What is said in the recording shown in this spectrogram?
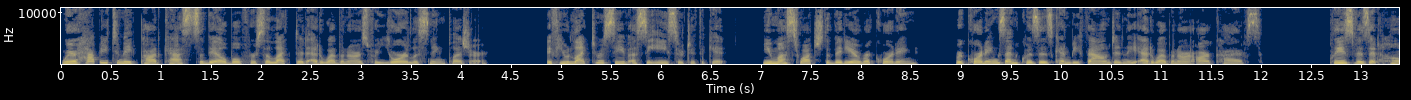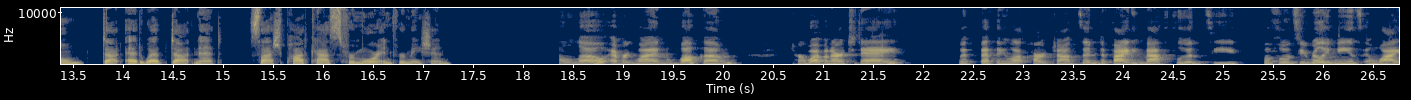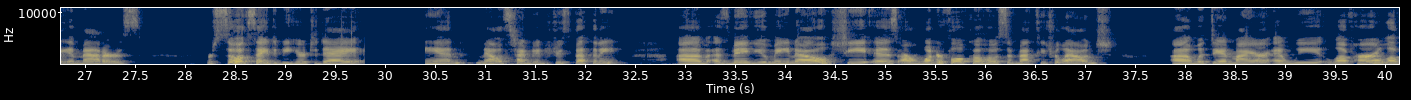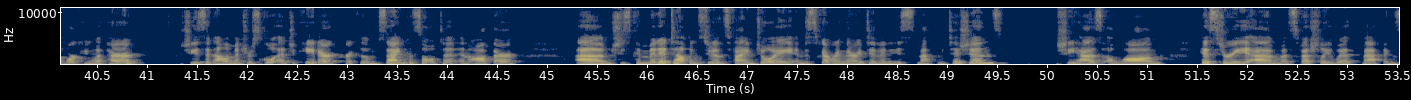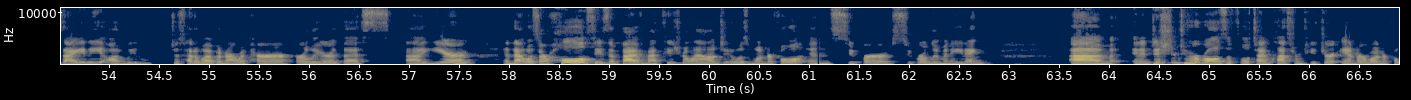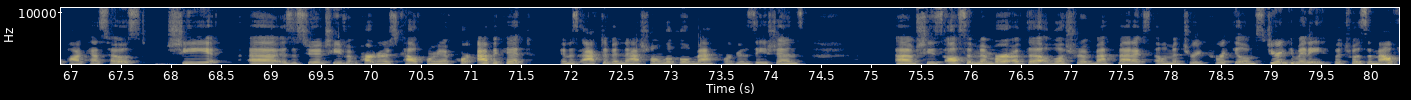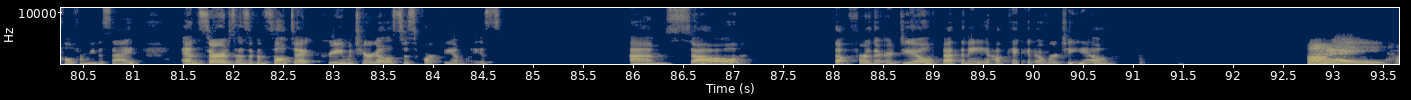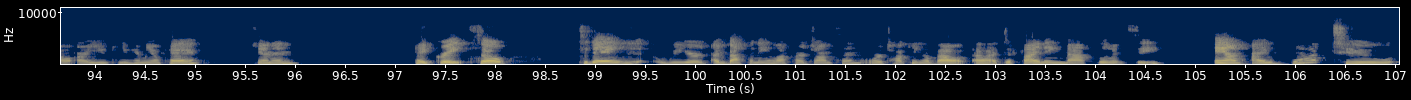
We're happy to make podcasts available for selected ed webinars for your listening pleasure. If you'd like to receive a CE certificate, you must watch the video recording. Recordings and quizzes can be found in the EdWebinar archives. Please visit home.edweb.net slash podcasts for more information. Hello, everyone. Welcome to our webinar today with Bethany Lockhart Johnson, Defining Math Fluency, what fluency really means and why it matters. We're so excited to be here today. And now it's time to introduce Bethany. Um, as many of you may know, she is our wonderful co host of Math Teacher Lounge um, with Dan Meyer, and we love her, love working with her. She's an elementary school educator, curriculum design consultant, and author. Um, she's committed to helping students find joy in discovering their identities as mathematicians. She has a long history, um, especially with math anxiety. Uh, we just had a webinar with her earlier this uh, year, and that was our whole season five Math Teacher Lounge. It was wonderful and super, super illuminating. Um, in addition to her role as a full time classroom teacher and our wonderful podcast host, she uh, is a Student Achievement Partners California Core Advocate and is active in national and local math organizations um, she's also a member of the Illustrative Mathematics Elementary Curriculum Steering Committee, which was a mouthful for me to say, and serves as a consultant creating materials to support families. Um, so, without further ado, Bethany, I'll kick it over to you. Hi, how are you? Can you hear me okay, Shannon? Okay, great. So today we're I'm Bethany Lockhart Johnson. We're talking about uh, defining math fluency. And I want to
